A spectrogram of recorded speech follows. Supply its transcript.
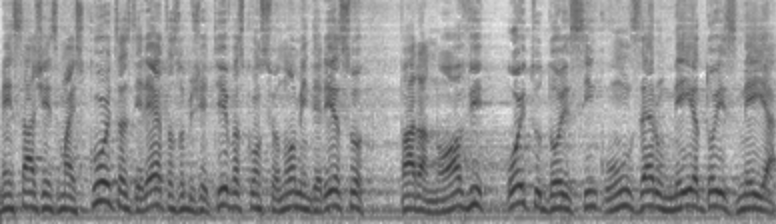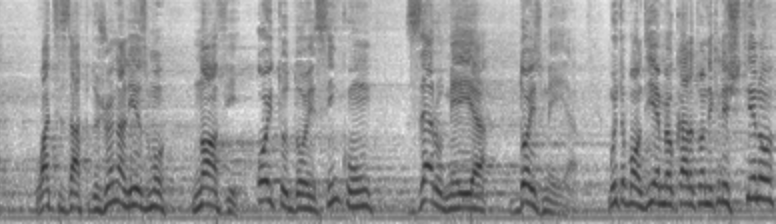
Mensagens mais curtas, diretas, objetivas, com seu nome e endereço para 982510626. WhatsApp do jornalismo 982510626. Muito bom dia, meu caro Tony Cristino.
